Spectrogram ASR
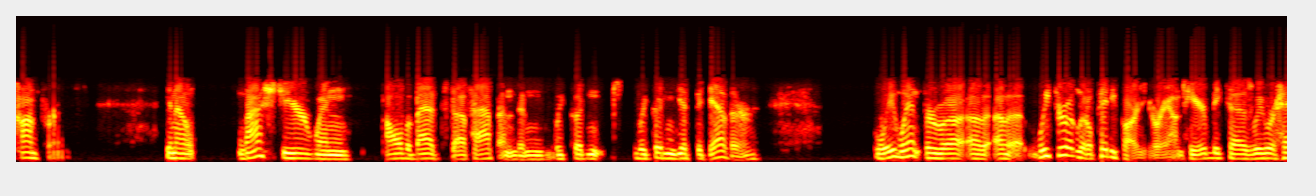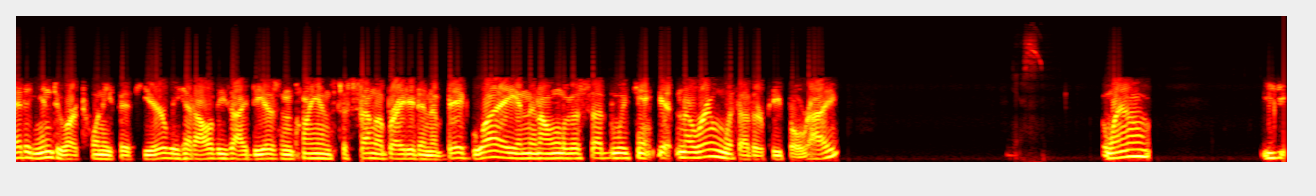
conference. You know, last year when all the bad stuff happened and we couldn't we couldn't get together, we went through a, a, a, we threw a little pity party around here because we were heading into our 25th year. We had all these ideas and plans to celebrate it in a big way, and then all of a sudden we can't get in a room with other people, right? Yes. Well, you,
